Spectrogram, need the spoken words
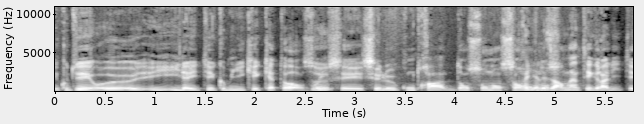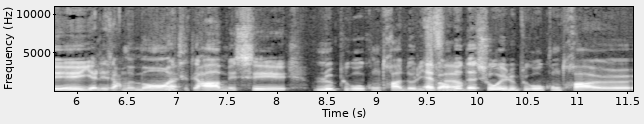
Écoutez, euh, il a été communiqué 14, c'est le contrat dans son ensemble, dans son intégralité, il y a les armements, etc. Mais c'est le plus gros contrat de l'histoire de Dassault et le plus gros contrat euh,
